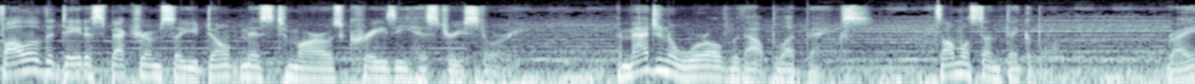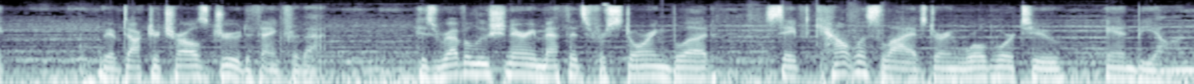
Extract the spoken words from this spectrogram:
Follow the data spectrum so you don't miss tomorrow's crazy history story. Imagine a world without blood banks. It's almost unthinkable, right? We have Dr. Charles Drew to thank for that. His revolutionary methods for storing blood saved countless lives during World War II and beyond.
